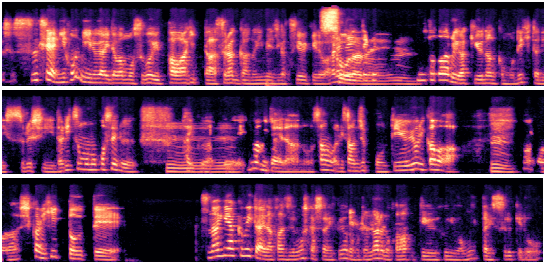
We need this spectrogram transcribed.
鈴木誠也、日本にいる間はもうすごいパワーヒッター、スラッガーのイメージが強いけど、あれでいてね。うん。ポイントのある野球なんかもできたりするし、打率も残せるタイプなんうんで、今みたいなあの3割30本っていうよりかは、うん。しっかりヒット打って、つなぎ役みたいな感じでもしかしたら行くようなことになるのかなっていうふうには思ったりするけど、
